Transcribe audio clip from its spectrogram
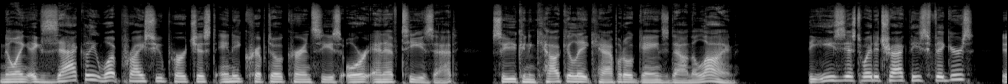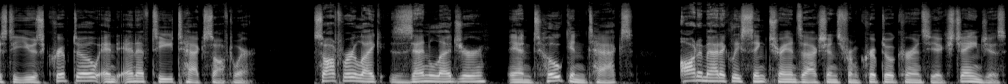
knowing exactly what price you purchased any cryptocurrencies or NFTs at so you can calculate capital gains down the line. The easiest way to track these figures is to use crypto and NFT tax software. Software like ZenLedger and Token Tax automatically sync transactions from cryptocurrency exchanges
